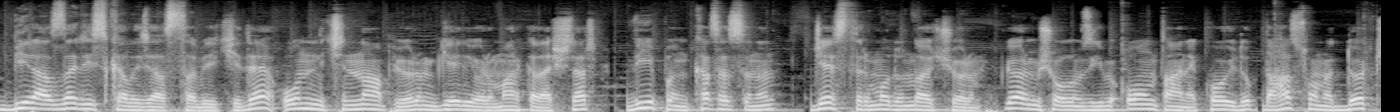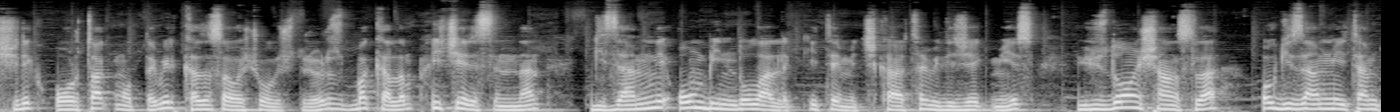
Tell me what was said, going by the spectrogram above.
biraz da risk alacağız tabii ki de. Onun için ne yapıyorum? Geliyorum arkadaşlar. Weapon kasasının Jester modunda açıyorum. Görmüş olduğunuz gibi 10 tane koyduk. Daha sonra 4 kişilik ortak modda bir kasa savaşı oluşturuyoruz. Bakalım içerisinden gizemli 10.000 dolarlık itemi çıkartabilecek miyiz? %10 şansla o gizemli item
